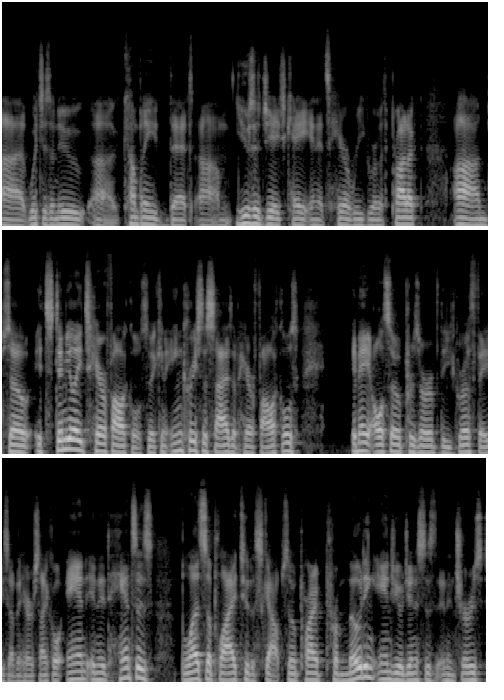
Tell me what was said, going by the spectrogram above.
Uh, which is a new uh, company that um, uses GHK in its hair regrowth product. Um, so it stimulates hair follicles, so it can increase the size of hair follicles. It may also preserve the growth phase of the hair cycle, and it enhances blood supply to the scalp. So by promoting angiogenesis, it ensures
